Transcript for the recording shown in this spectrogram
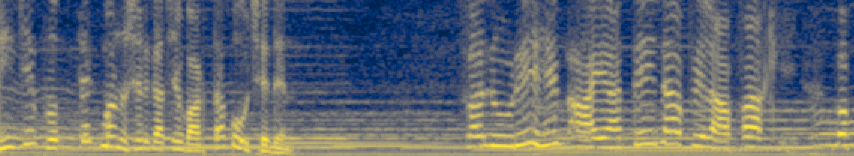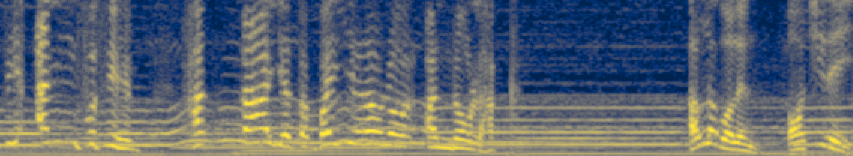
নিজে প্রত্যেক মানুষের কাছে বার্তা পৌঁছে দেন سنريهم آياتنا في الآفاق وفي أنفسهم حتى يتبين لو أنه الحق আল্লাহ বলেন অচিরেই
